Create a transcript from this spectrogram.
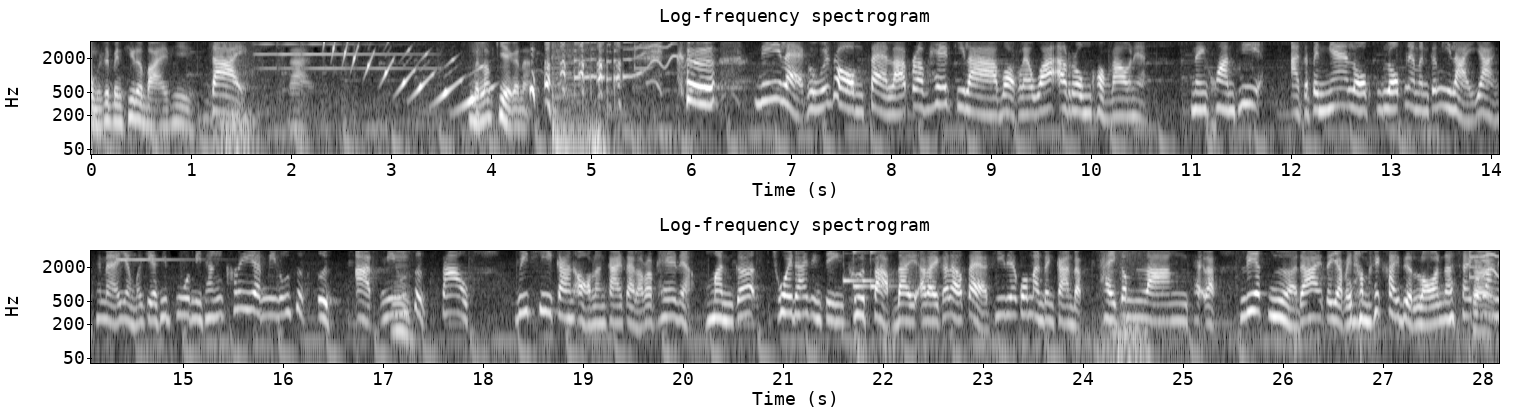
ผมจะเป็นที่ระบายให้พี่ ได้ ได้ เหมือนเราเกลียดกันอะ คือนี่แหละคุณผู้ชม แต่ละประเภทกีฬาบอกแล้วว่าอารมณ์ของเราเนี่ยในความที่อาจจะเป็นแง่ลบลบเนี่ยมันก็มีหลายอย่างใช่ไหมอย่างเมื่อกี้ที่พูดมีทั้งเครียดมีรู้สึกอึดอัดมีอืมรู้สึกเศร้า วิธีการออกกำลังกายแต่ละประเภทเนี่ยมันก็ช่วยได้จริง ๆ คือตราบใดอะไรก็แล้ว แต่ที่เรียกว่ามันเป็นการแบบใช้กำลังใช้แบบเรียกเหงื่อได้แต่อย่าไปทำให้ใครเดือดร้อนนะใช้กำลังใน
